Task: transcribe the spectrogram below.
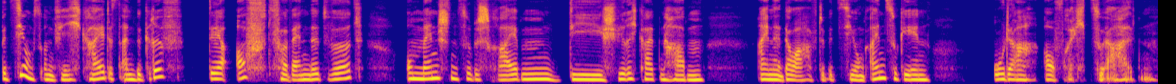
Beziehungsunfähigkeit ist ein Begriff, der oft verwendet wird, um Menschen zu beschreiben, die Schwierigkeiten haben, eine dauerhafte Beziehung einzugehen oder aufrecht zu erhalten.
